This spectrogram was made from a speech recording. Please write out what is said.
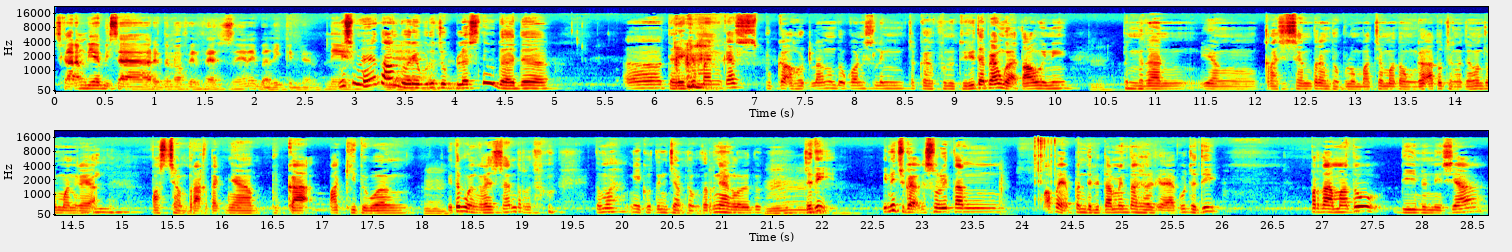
Sekarang dia bisa return of investment nya balikin kan. Nih. Ini sebenarnya tahun 2017 ini udah ada eh, dari Kemenkes buka hotline untuk konseling cegah bunuh diri tapi aku nggak tahu ini beneran yang crisis center yang 24 jam atau enggak atau jangan-jangan cuman kayak pas jam prakteknya buka pagi doang. Itu bukan crisis center itu itu mah ngikutin jam dokternya kalau itu. Jadi ini juga kesulitan apa ya penderita mental health kayak aku. Jadi pertama tuh di Indonesia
